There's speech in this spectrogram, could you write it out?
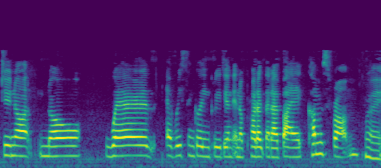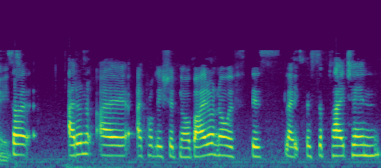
do not know where every single ingredient in a product that I buy comes from. Right. So I don't know. I I probably should know, but I don't know if this like the supply chain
